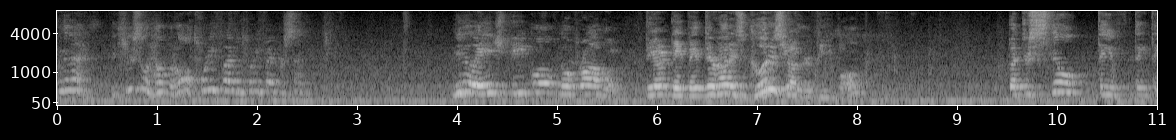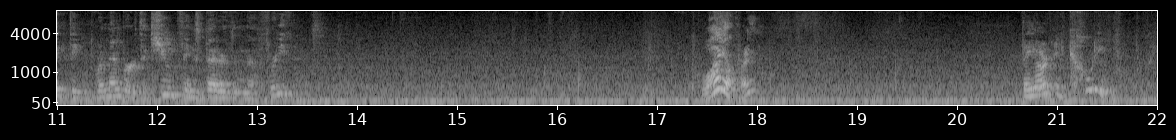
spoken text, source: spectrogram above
Look at that. The cues don't help at all. 25 and 25%. Middle-aged people, no problem. They are, they, they, they're not as good as younger people, but they're still, they, they, they, they remember the cued things better than the free things. Wild, right? They aren't encoding properly.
